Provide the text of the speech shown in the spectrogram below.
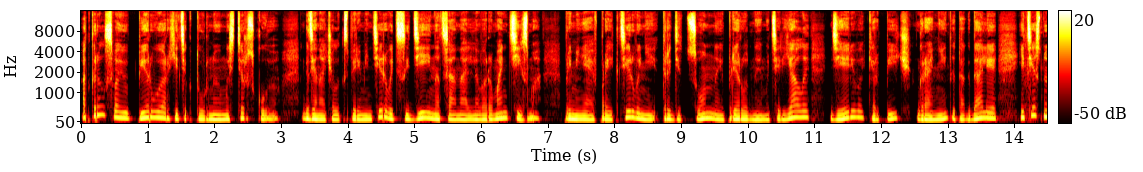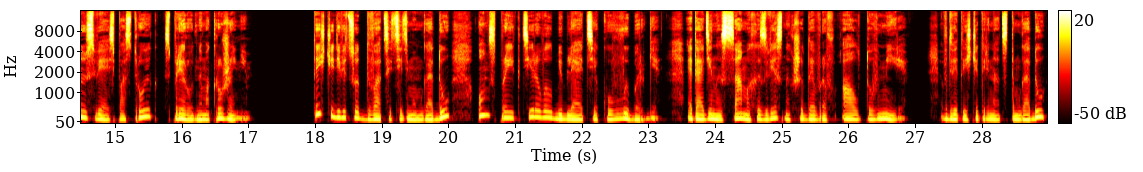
открыл свою первую архитектурную мастерскую, где начал экспериментировать с идеей национального романтизма, применяя в проектировании традиционные природные материалы — дерево, кирпич, гранит и так далее, и тесную связь построек с природным окружением. 1927 году он спроектировал библиотеку в Выборге. Это один из самых известных шедевров Алто в мире. В 2013 году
